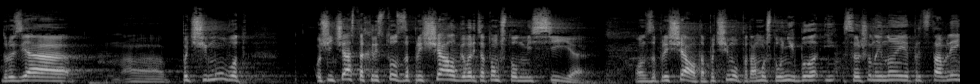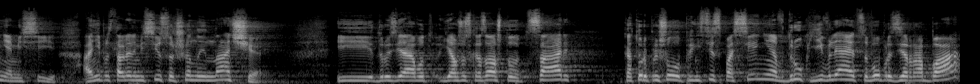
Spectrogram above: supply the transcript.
Друзья, а, почему вот очень часто Христос запрещал говорить о том, что Он Мессия? Он запрещал это. Почему? Потому что у них было совершенно иное представление о Мессии. Они представляли Мессию совершенно иначе. И, друзья, вот я уже сказал, что царь, который пришел принести спасение, вдруг является в образе раба,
